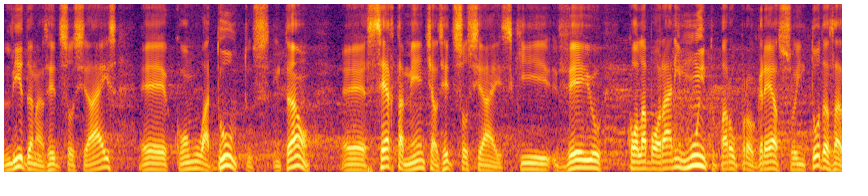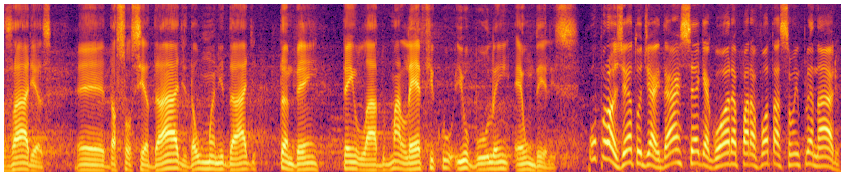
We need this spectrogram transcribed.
lida nas redes sociais é, como adultos. Então, é, certamente as redes sociais que veio colaborarem muito para o progresso em todas as áreas é, da sociedade, da humanidade, também tem o lado maléfico e o bullying é um deles. O projeto de Aidar segue agora para votação em plenário.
